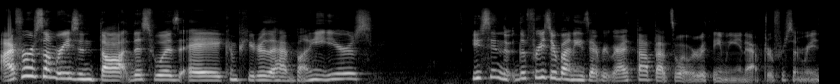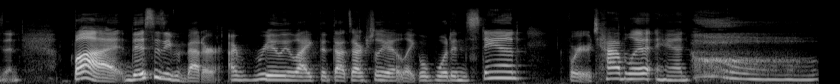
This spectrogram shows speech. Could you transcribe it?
I, for some reason, thought this was a computer that had bunny ears. You've seen the, the, freezer bunnies everywhere. I thought that's what we were theming it after for some reason. But this is even better. I really like that that's actually a, like a wooden stand for your tablet. And oh,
